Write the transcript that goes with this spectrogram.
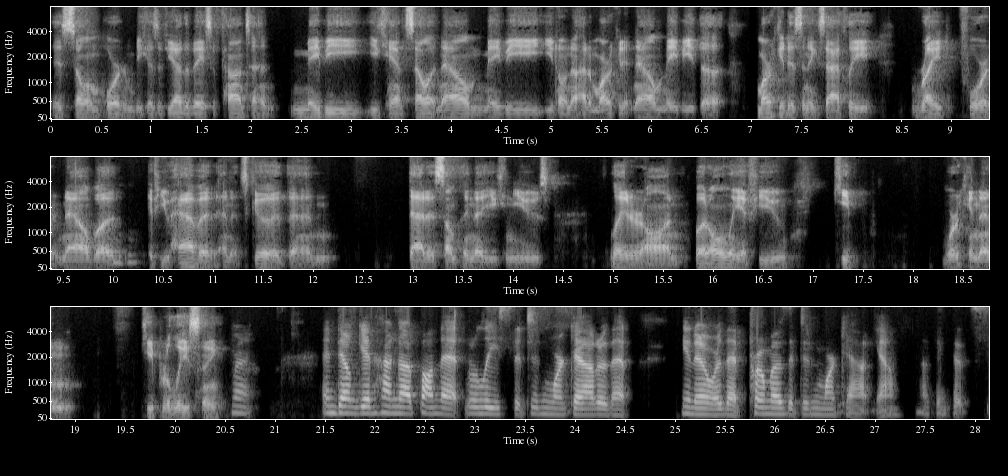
is so important because if you have the base of content, maybe you can't sell it now, maybe you don't know how to market it now, maybe the market isn't exactly right for it now, but mm-hmm. if you have it and it's good, then that is something that you can use later on, but only if you keep working and keep releasing. Right. And don't get hung up on that release that didn't work out or that, you know, or that promo that didn't work out. Yeah. I think that's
